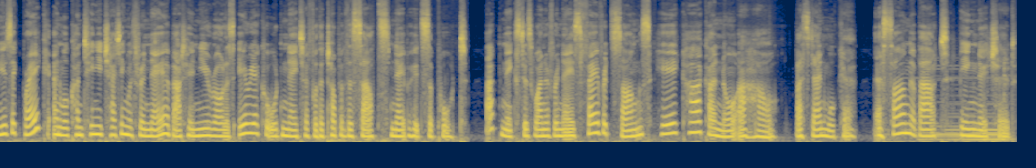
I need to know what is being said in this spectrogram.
music break and we'll continue chatting with Renee about her new role as area coordinator for the Top of the South's neighbourhood support. Up next is one of Renee's favourite songs, He Kākano Ahau by Stan Walker, a song about being nurtured.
